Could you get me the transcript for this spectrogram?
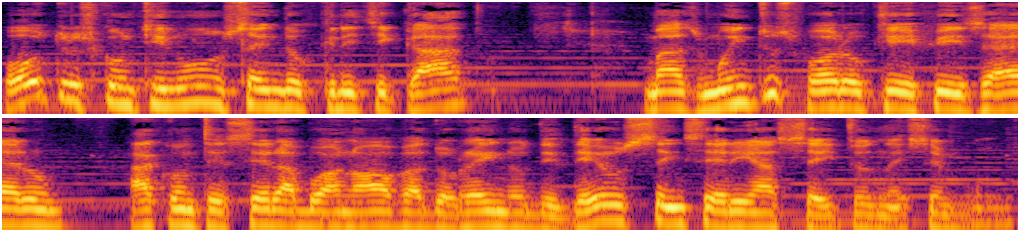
Outros continuam sendo criticados, mas muitos foram que fizeram acontecer a boa nova do reino de Deus sem serem aceitos nesse mundo.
